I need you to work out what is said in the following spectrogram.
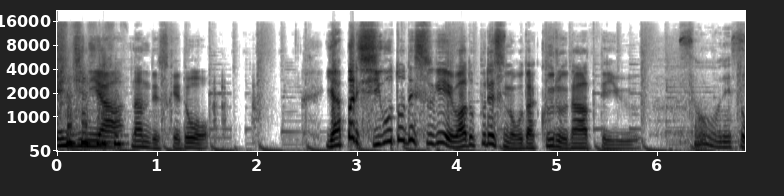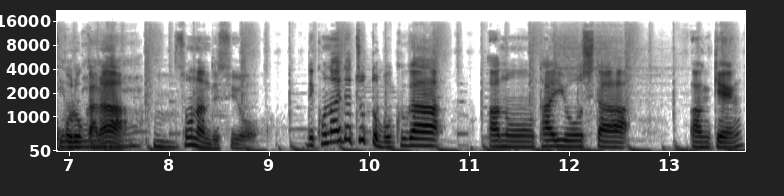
エンジニアなんですけど、やっぱり仕事ですげえワードプレスのオーダー来るなっていう。ところからうん、そうなんですよ。で、この間ちょっと僕が、あの、対応した案件、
